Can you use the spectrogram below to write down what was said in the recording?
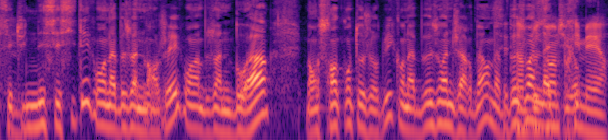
C'est Mm. une nécessité. Quand on a besoin de manger, quand on a besoin de boire, ben, on se rend compte aujourd'hui qu'on a besoin de jardin, on a C'est besoin un de besoin nature. primaire.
